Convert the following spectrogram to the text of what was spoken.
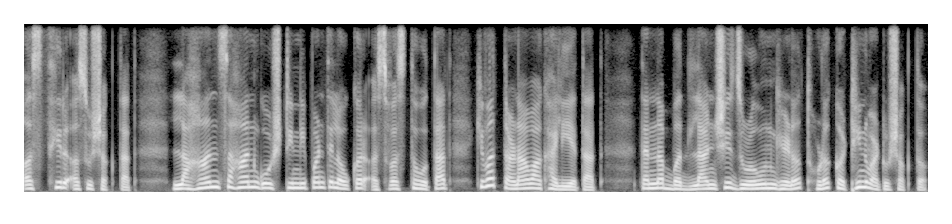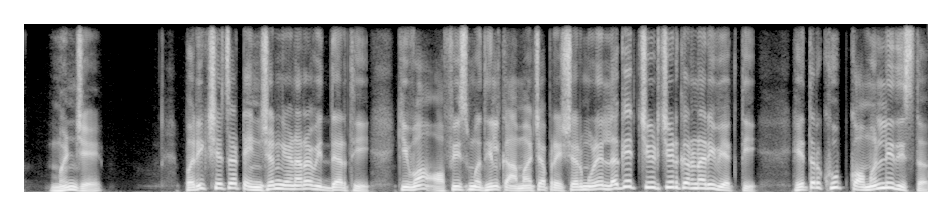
अस्थिर असू शकतात. लहान सहान गोष्टींनी पण ते लवकर अस्वस्थ होतात किंवा तणावाखाली येतात. त्यांना बदलांशी जुळवून घेणं थोडं कठीण वाटू शकतं. म्हणजे? परीक्षेचं टेन्शन घेणारा विद्यार्थी किंवा ऑफिसमधील कामाच्या प्रेशरमुळे लगेच चिडचिड करणारी व्यक्ती हे तर खूप कॉमनली दिसतं.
